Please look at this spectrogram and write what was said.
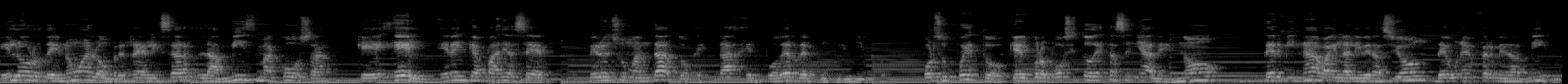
Él ordenó al hombre realizar la misma cosa que él era incapaz de hacer, pero en su mandato está el poder del cumplimiento. Por supuesto que el propósito de estas señales no terminaba en la liberación de una enfermedad misma,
